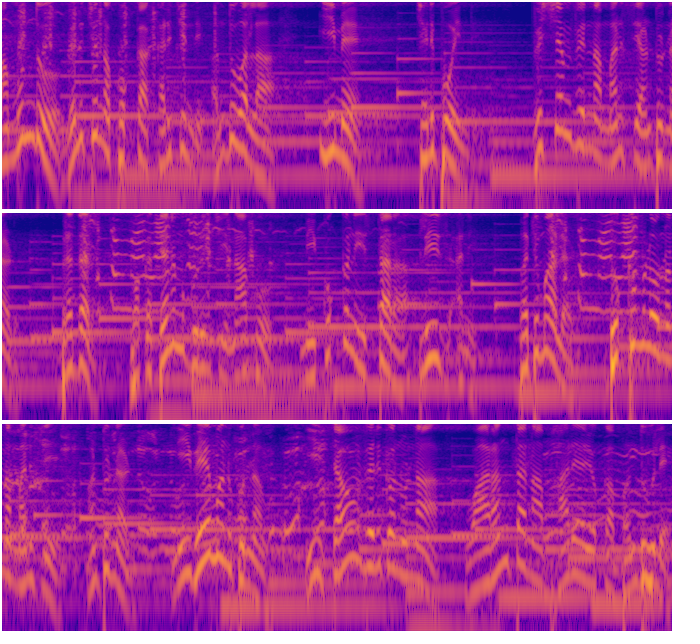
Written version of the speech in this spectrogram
ఆ ముందు వెలుచున్న కుక్క కరిచింది. అందువల్ల ఈమె చనిపోయింది. విషయం విన్న మనిషి అంటున్నాడు బ్రదర్ ఒక దినం గురించి నాకు మీ కుక్కని ఇస్తారా? ప్లీజ్ అని బతిమాలాడు. దుఃఖంలో ఉన్న మనిషి అంటున్నాడు నీవేమనుకున్నావు? ఈ శవం వెనుకనున్న వారంతా నా భార్య యొక్క బంధువులే.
